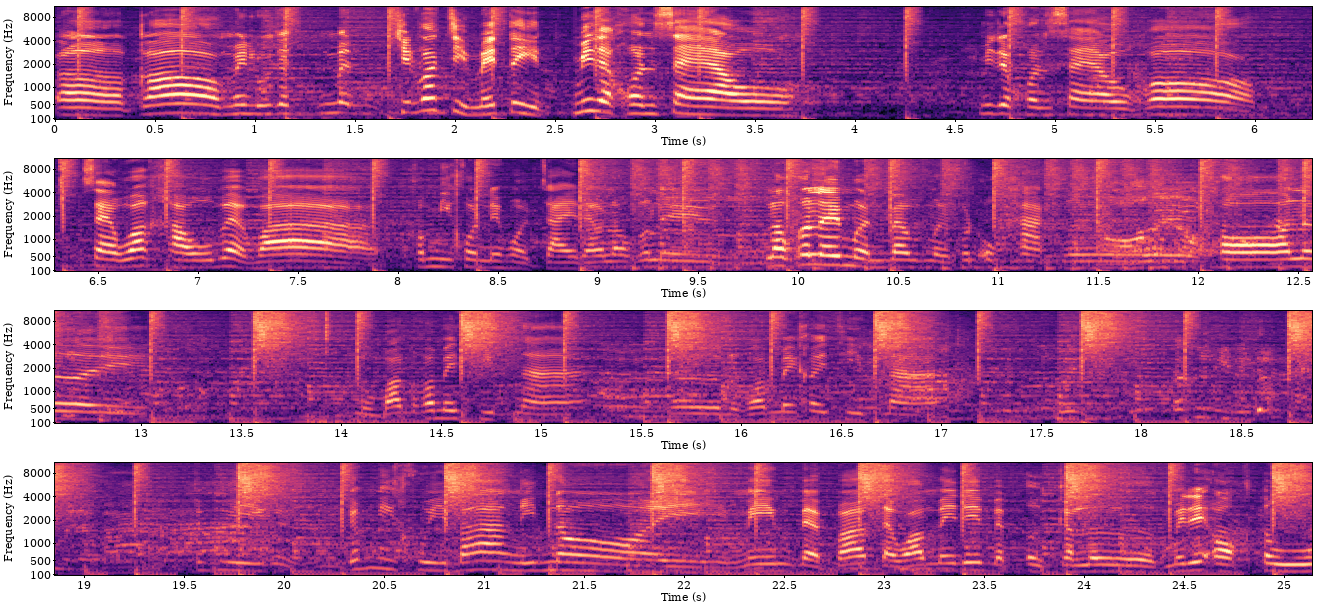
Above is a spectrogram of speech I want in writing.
เออก็ไม่รู้จะไม่คิดว่าจีบไม่ติด มีแต่คนแซว มีแต่คนแซวก็แซวว่าเขาแบบว่าเขามีคนในหัวใจแล้วเราก็เลย เราก็เลยเหมือนแบบเหมือนคนอกหักเลยท้อเลย หนูว่ามันก็ไม่ทิปนะ เออหนูว่าไม่ค่อยทิปนะก็คือมีไปกับใครมาแล้วบ้างก็มีก็มีคุยบ้างนิดหน่อยไม่แบบว่าแต่ว่าไม่ได้แบบเอิกกระเลิก ไม่ได้ออกตัว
